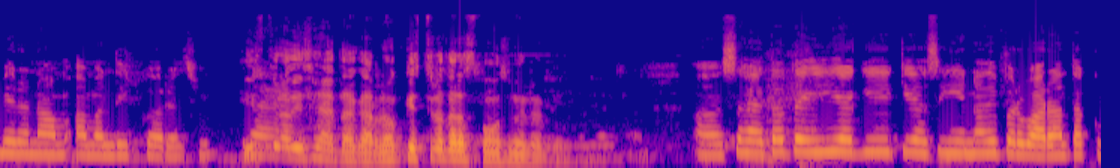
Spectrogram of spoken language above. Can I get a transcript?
ਮੇਰਾ ਨਾਮ ਅਮਨਦੀਪ ਕੌਰ ਹੈ ਜੀ। ਕਿਸ ਤਰ੍ਹਾਂ ਦੀ ਸਹਾਇਤਾ ਕਰ ਰਹੇ ਹੋ? ਕਿਸ ਤਰ੍ਹਾਂ ਦਾ ਰਿਸਪੌਂਸ ਮਿਲ ਰਿਹਾ ਹੈ ਸਹਾਇਤਾ ਤਾਂ ਇਹੀ ਹੈਗੀ ਕਿ ਅਸੀਂ ਇਹਨਾਂ ਦੇ ਪਰਿਵਾਰਾਂ ਤੱਕ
